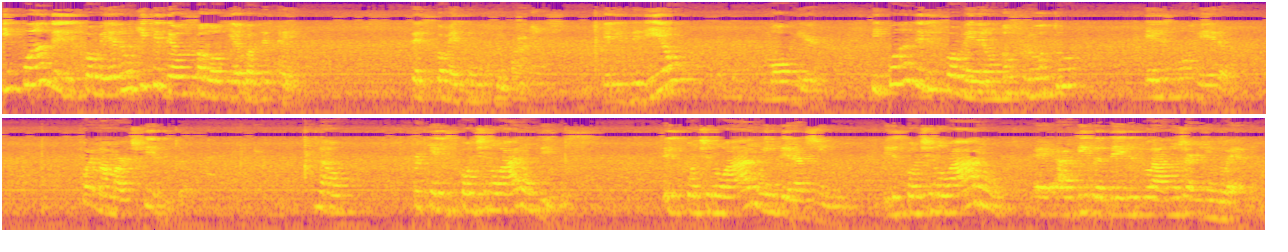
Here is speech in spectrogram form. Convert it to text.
E quando eles comeram, o que, que Deus falou que ia acontecer? Se eles comessem do fruto, eles iriam morrer. E quando eles comeram do fruto, eles morreram. Foi uma morte física? Não, porque eles continuaram vivos. Eles continuaram interagindo. Eles continuaram é, a vida deles lá no Jardim do Éden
